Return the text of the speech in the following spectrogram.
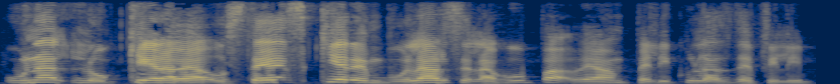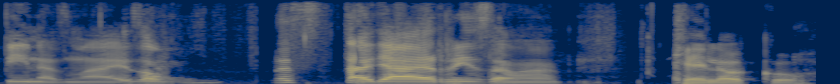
una loquera. Vea, ustedes quieren bularse la jupa, vean películas de Filipinas, ma. Es una estallada de risa, ma. Qué loco.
